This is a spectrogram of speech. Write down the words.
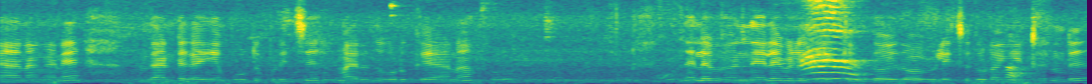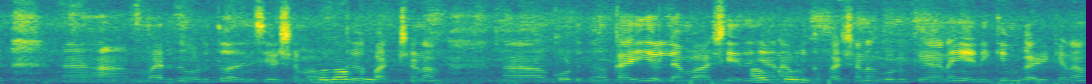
ഞാൻ അങ്ങനെ രണ്ട് കൈയും പൂട്ടി പിടിച്ച് മരുന്ന് കൊടുക്കുകയാണ്. നില നിലവിളി വിളിക്കും ഇതോ ഇതോ വിളിച്ചു തുടങ്ങിയിട്ടുണ്ട്. മരുന്ന് കൊടുത്തു. അതിന് ശേഷം അവൾക്ക് ഭക്ഷണം ആ, കൊടുക്ക കൈയെല്ലാം വാഷ് ചെയ്ത് ഞാൻ അവൾക്ക് ഭക്ഷണം കൊടുക്കുകയാണ്. എനിക്കും കഴിക്കണം.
